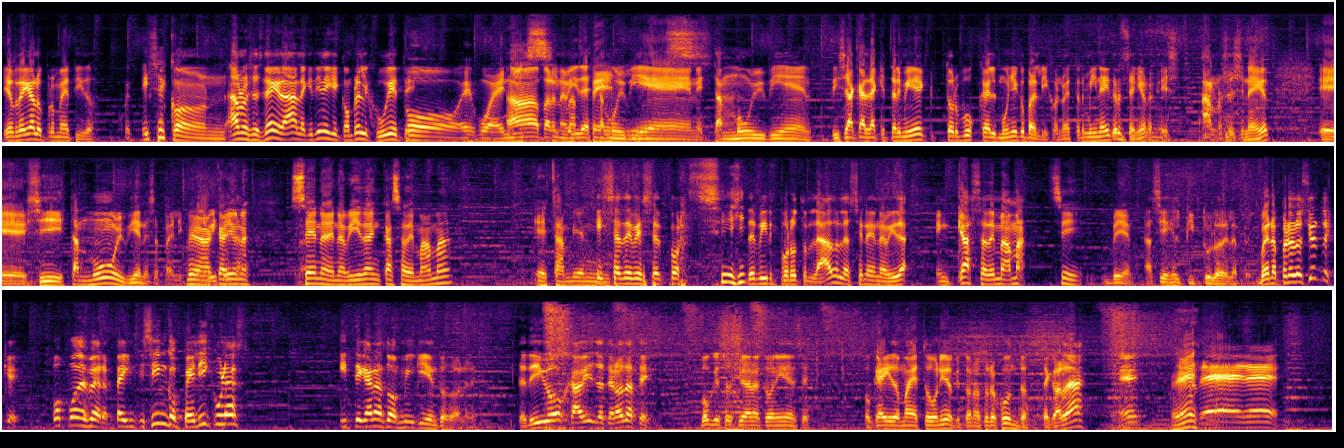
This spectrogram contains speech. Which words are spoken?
El regalo prometido. Esa es con. Es negra. Ah, la que tiene que comprar el juguete. Oh, es buenísimo. ah, para Navidad está muy bien. Está muy bien. Dice acá, la que Terminator busca el muñeco para el hijo. No es Terminator, señor, es Arnold Schwarzenegger. Eh, sí, está muy bien esa película. Mira, ¿Viste acá hay esa? una cena de Navidad en casa de mamá. Es también. Esa debe ser por. Sí. Debe ir por otro lado la cena de Navidad en casa de mamá. Sí. Bien, así es el título de la película. Bueno, pero lo cierto es que vos podés ver 25 películas y te ganas 2.500 dólares. Te digo, Javi, ya te notaste. Vos que sos ciudadano estadounidense. Porque has ido más a Estados Unidos que todos nosotros juntos. ¿Te acordás? ¿Eh? ¿Eh?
